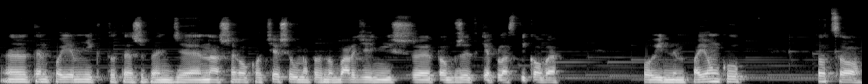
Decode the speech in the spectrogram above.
e, ten pojemnik, to też będzie nasze oko cieszył na pewno bardziej niż e, to brzydkie plastikowe po innym pająku. To co?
